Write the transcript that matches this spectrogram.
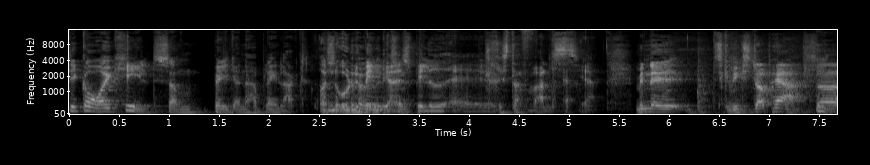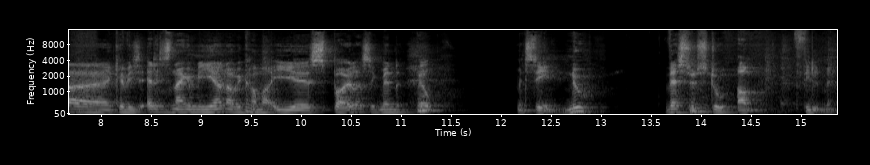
det går ikke helt, som belgierne har planlagt. Og den onde belgier er ligesom- spillet af... Christoph Waltz. Ja. Men øh, skal vi ikke stoppe her? Så øh, kan vi altid snakke mere, når vi kommer i øh, spoiler-segmentet. Jo. Men Sten, nu, hvad synes du om filmen?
